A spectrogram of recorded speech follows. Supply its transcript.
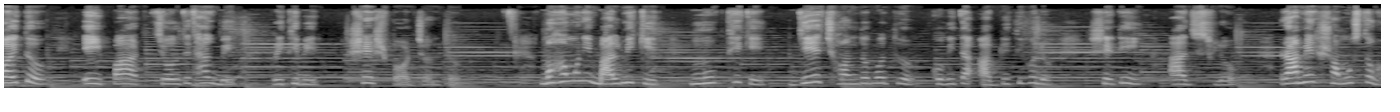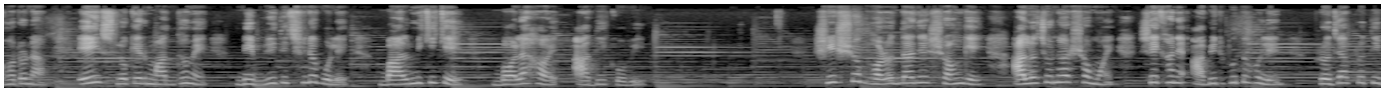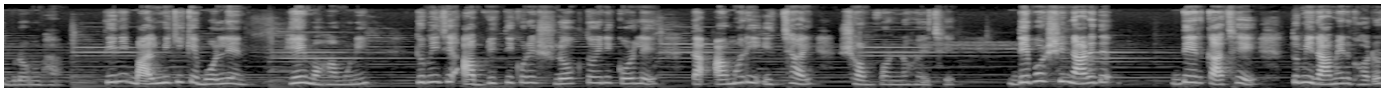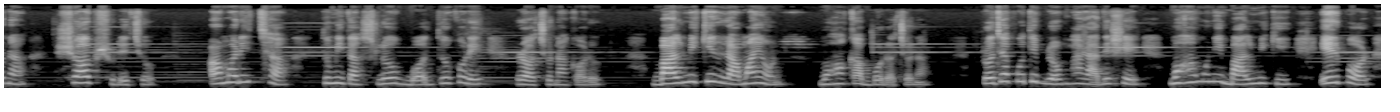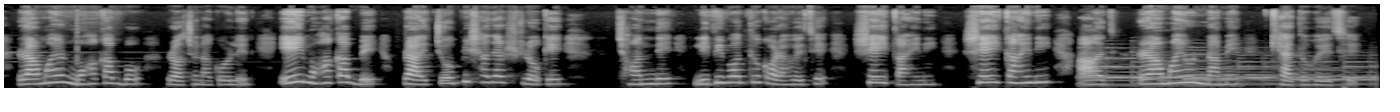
হয়তো এই পাঠ চলতে থাকবে পৃথিবীর শেষ পর্যন্ত। মহামণি বাল্মীকির মুখ থেকে যে ছন্দবদ্ধ কবিতা আবৃত্তি হলো, সেটি আজ শ্লোক। রামের সমস্ত ঘটনা এই শ্লোকের মাধ্যমে বিবৃতি ছিল বলে বাল্মীকিকে বলা হয় আদি কবি। শিষ্য ভরদ্বাজের সঙ্গে আলোচনার সময় সেখানে আবির্ভূত হলেন প্রজাপতি ব্রহ্মা। তিনি বাল্মীকিকে বললেন, হে মহামুনি, তুমি যে আবৃত্তি করে শ্লোক তৈরি করলে, তা আমারই ইচ্ছায় সম্পন্ন হয়েছে। দেবর্ষী নারীদের কাছে তুমি রামের ঘটনা সব শুনেছ। আমার ইচ্ছা, তুমি তা শ্লোকবদ্ধ করে রচনা করো। বাল্মীকির রামায়ণ মহাকাব্য রচনা। প্রজাপতি ব্রহ্মার আদেশে মহামুনি বাল্মীকি এরপর রামায়ণ মহাকাব্য রচনা করলেন। এই মহাকাব্যে প্রায় চব্বিশ হাজার শ্লোকে ছন্দে লিপিবদ্ধ করা হয়েছে সেই কাহিনী। সেই কাহিনী আজ রামায়ণ নামে খ্যাত হয়েছে।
